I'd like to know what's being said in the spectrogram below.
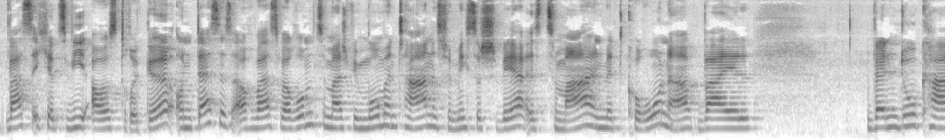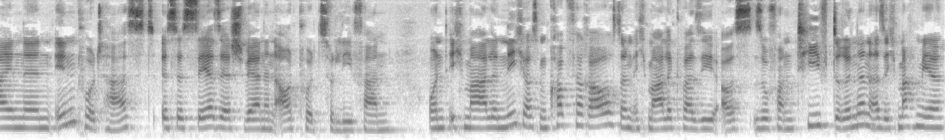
was ich jetzt wie ausdrücke. Und das ist auch was, warum zum Beispiel momentan es für mich so schwer ist zu malen mit Corona, weil wenn du keinen Input hast, ist es sehr, sehr schwer, einen Output zu liefern. Und ich male nicht aus dem Kopf heraus, sondern ich male quasi aus so von tief drinnen. Also ich mache mir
